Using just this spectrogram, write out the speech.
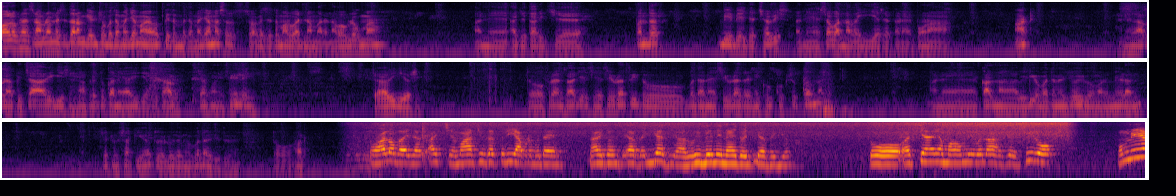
હાલો friends Ram Ram ને સીતારામ, કેમ છો? બધા મજામાં? આઈ હોપ કે તમે બધા મજામાં છો. સ્વાગત છે તમારું આજના મારા નવા બ્લોગમાં અને આજે તારીખ છે પંદર બે બે હજાર છવ્વીસ અને સવારના વાગી ગયા છે કણે પોણા આઠ. અને આપણે આપણી ચા આવી ગઈ છે અને આપણે દુકાને આવી ગયા છે. ચાલો ચા પાણી પી લઈ ચા આવી ગયો છે. તો ફ્રેન્ડ્સ આજે છે શિવરાત્રિ, તો બધાને શિવરાત્રિની ખૂબ ખૂબ શુભકામના. અને કાલના વિડીયોમાં તમે જોયું અમારે મેળાનું. જેટલું શક્ય હતું એટલું તમને બતાવી દીધું છે. તો હાલો. તો હાલો ગાઈઝ આજ છે, મહાશિવરાત્રી આપણે બધા નાહી ધોઈને તૈયાર થઈ ગયા છીએ. આ રૂહીબેને નાહી ધોઈને તૈયાર થઈ ગયા. તો અત્યારે મમ્મી બનાવે છે શીરો. મમ્મી?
